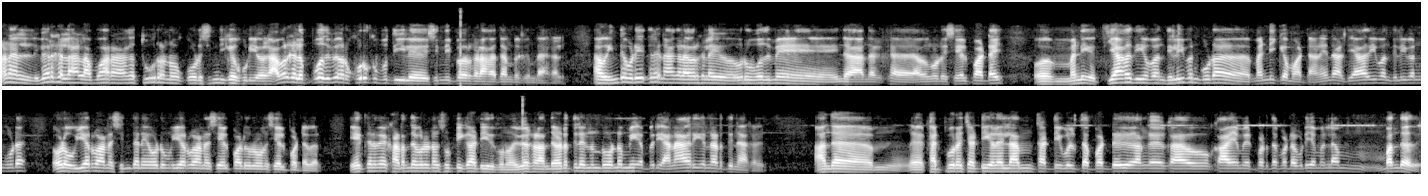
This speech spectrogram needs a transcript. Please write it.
ஆனால் இவர்களால் அவ்வாறாக தூர நோக்கோடு சிந்திக்கக்கூடியவர்கள் அவர்கள் எப்போதுமே ஒரு குறுக்கு புத்தியிலே சிந்திப்பவர்களாகத்தான் இருக்கின்றார்கள். அவ இந்த விடயத்தில் நாங்கள் அவர்களை ஒருபோதுமே இந்த அந்த அவர்களுடைய செயல்பாட்டை மன்னி தியாகதீபன் திலீபன் கூட மன்னிக்க மாட்டான். ஏன்றால் தியாகதீபன் திலீபன் கூட எவ்வளவு உயர்வான சிந்தனையோடும் உயர்வான செயல்பாடுகளோடும் செயல்பட்டவர். ஏற்கனவே கடந்த வருடம் சுட்டி காட்டியிருக்கணும் இவர்கள் அந்த இடத்துல நின்று கொண்டு மிகப்பெரிய அநாகரிகம் நடத்தினார்கள். அந்த கற்பூர சட்டிகள் எல்லாம் தட்டி வீழ்த்தப்பட்டு அங்கே கா- காயம் ஏற்படுத்தப்பட்ட விடயம் எல்லாம் வந்தது.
